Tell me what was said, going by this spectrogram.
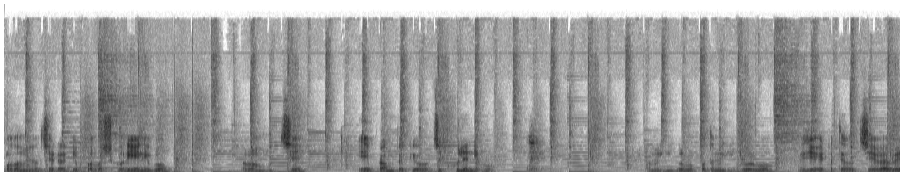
প্রথমে হচ্ছে এটাকে প্রবেশ করিয়ে নিব এবং হচ্ছে এই প্রান্তকে হচ্ছে খুলে নিব। আমি কী করব? প্রথমে কী করব? এই যে এটাতে হচ্ছে এভাবে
